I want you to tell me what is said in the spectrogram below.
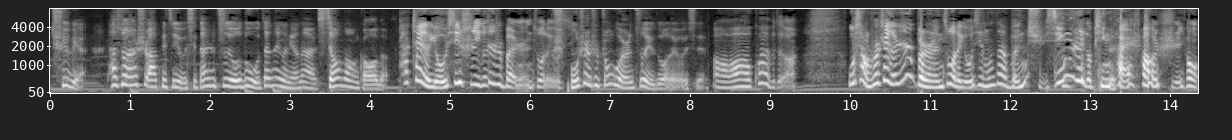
区别。它虽然是 RPG 游戏，但是自由度在那个年代相当高的。它这个游戏是一个日本人做的游戏。不是，是中国人自己做的游戏。哦，怪不得。我想说，这个日本人做的游戏能在文曲星这个平台上使用，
